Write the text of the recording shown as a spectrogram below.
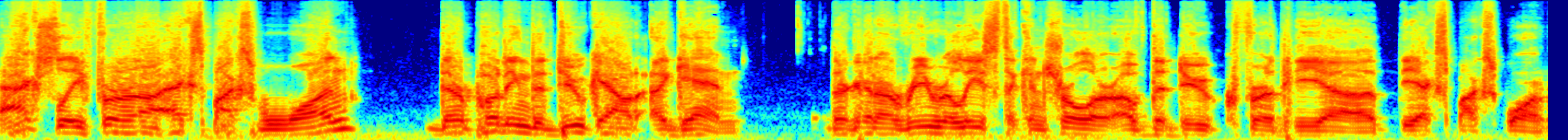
Actually, for uh, Xbox One, they're putting the Duke out again. They're gonna re-release the controller of the Duke for the uh, the Xbox One.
